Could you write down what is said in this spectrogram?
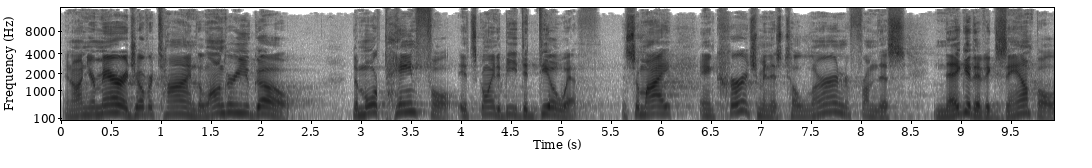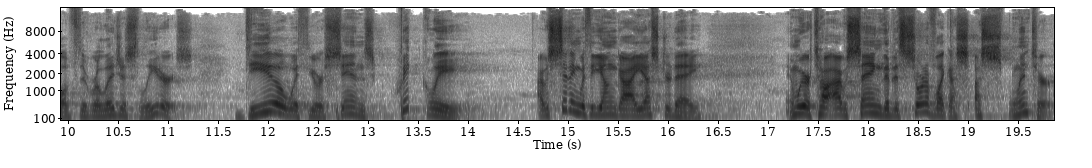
and on your marriage over time. The longer you go, the more painful it's going to be to deal with. And so, my encouragement is to learn from this negative example of the religious leaders. Deal with your sins quickly. I was sitting with a young guy yesterday, And we were ta- I was saying that it's sort of like a, a splinter.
